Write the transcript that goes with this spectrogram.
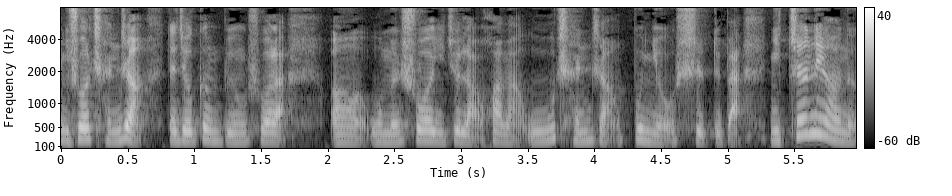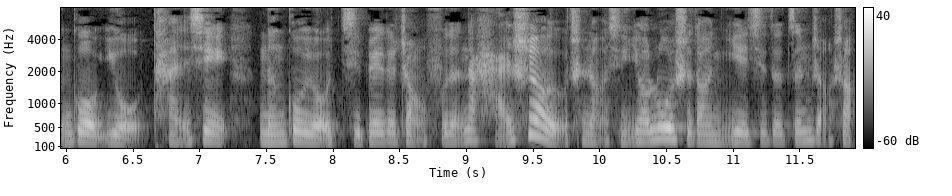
你说成长，那就更不用说了。呃，我们说一句老话嘛，无成长不牛市，对吧？你真的要能够有弹性，能够有几倍的涨幅的，那还是要有成长性，要落实到你业绩的增长上，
